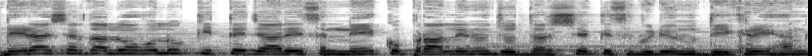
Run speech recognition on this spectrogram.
ਡੇਰਾ ਸ਼ਰਧਾਲੂਆਂ ਵੱਲੋਂ ਕੀਤੇ ਜਾ ਰਹੇ ਇਸ ਨੇਕ ਉਪਰਾਲੇ ਨੂੰ ਜੋ ਦਰਸ਼ਕ ਇਸ ਵੀਡੀਓ ਨੂੰ ਦੇਖ ਰਹੇ ਹਨ,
